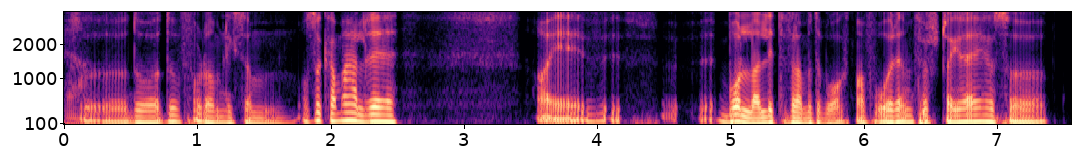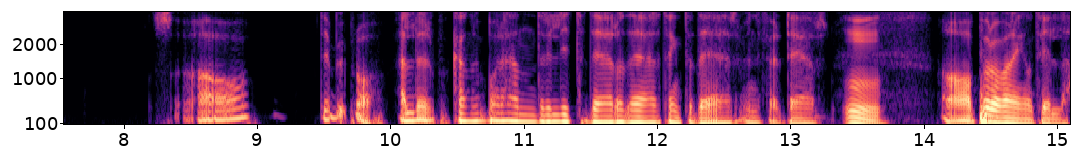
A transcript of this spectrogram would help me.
Ja. Så då, då får de liksom och så kan man hellre ja, eh, bolla lite fram och tillbaka. Man får en första grej och så, så ja, det blir bra. Eller kan du bara ändra lite där och där, tänkte där, ungefär där. Mm. Ja, pröva en gång till då.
